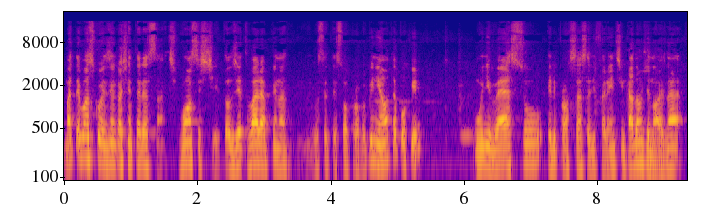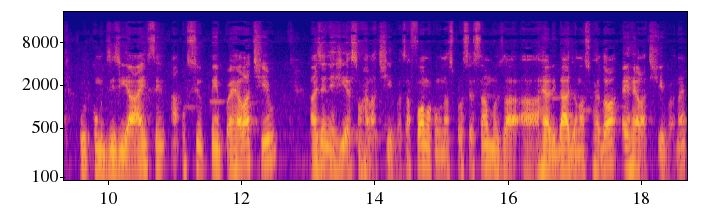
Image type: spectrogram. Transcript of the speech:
Mas tem umas coisinhas que eu achei interessante. Vão assistir. Todo jeito vale a pena você ter sua própria opinião, até porque o universo ele processa diferente em cada um de nós, né? Como dizia Einstein, se o tempo é relativo, as energias são relativas. A forma como nós processamos a, a realidade ao nosso redor é relativa, né?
